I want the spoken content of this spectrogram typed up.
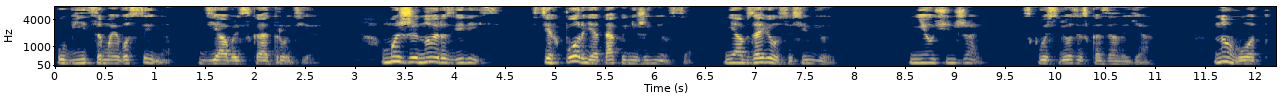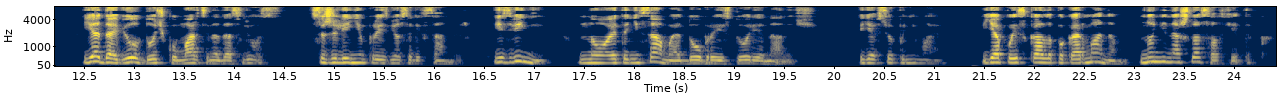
Убийца моего сына, дьявольское отродье. Мы с женой развелись. С тех пор я так и не женился, не обзавелся семьей. Мне очень жаль сквозь слезы сказала я. Ну вот, я довел дочку Мартина до слез, с сожалением произнес Александр. Извини, но это не самая добрая история на ночь. Я все понимаю. Я поискала по карманам, но не нашла салфеток.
